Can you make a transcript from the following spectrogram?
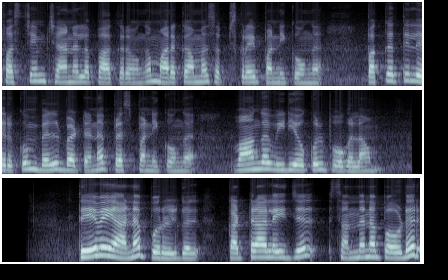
ஃபஸ்ட் டைம் சேனலை பார்க்குறவங்க மறக்காமல் சப்ஸ்கிரைப் பண்ணிக்கோங்க. பக்கத்தில் இருக்கும் பெல் பட்டனை ப்ரெஸ் பண்ணிக்கோங்க. வாங்க வீடியோக்குள் போகலாம். தேவையான பொருள்கள். கற்றாழை ஜெல் சந்தன பவுடர்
